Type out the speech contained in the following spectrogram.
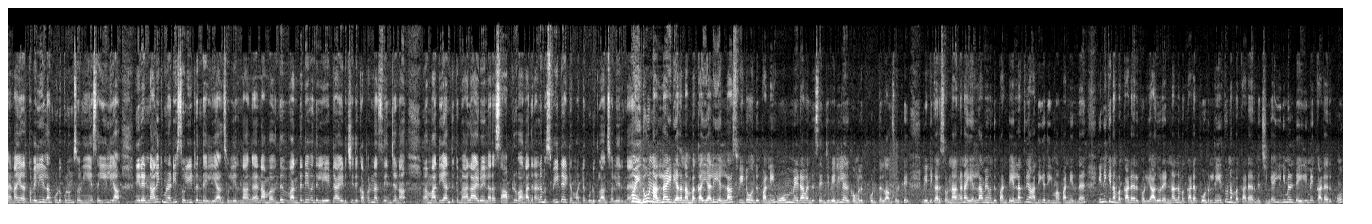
வேணாம். எல்லாருக்கும் வெளியெல்லாம் கொடுக்கணும்னு சொன்னியே செய்யலையா? நீ ரெண்டு நாளைக்கு முன்னாடி சொல்லிட்டு இருந்த இல்லையான்னு சொல்லியிருந்தாங்க. நம்ம வந்து வந்ததே வந்து லேட் ஆயிடுச்சு. இதுக்கப்புறம் நான் செஞ்சேன்னா மதியானத்துக்கு மேலே ஆகிடும் எல்லாரும் சாப்பிட்ருவாங்க அதனால நம்ம ஸ்வீட் ஐட்டம் மட்டும் கொடுக்கலாம்னு சொல்லியிருந்தேன். இதுவும் நல்ல ஐடியா தான். நம்ம கையால் எல்லா ஸ்வீட்டும் வந்து பண்ணி ஹோம்மேடாக வந்து செஞ்சு வெளியில் இருக்கவங்களுக்கு கொடுத்துடலாம்னு சொல்லிட்டு வீட்டுக்காரர் சொன்னாங்க. நான் எல்லாமே வந்து பண்ணிட்டேன். எல்லாத்துலேயும் அதிக அதிகமாக பண்ணியிருந்தேன். இன்றைக்கி நம்ம கடை இருக்கோம் இல்லையா? அதுவும் ரெண்டு நாள் நம்ம கடை போடல. நேற்றும் நம்ம கடை இருந்துச்சுங்க. இனிமேல் டெய்லியுமே கடை இருக்கும்.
